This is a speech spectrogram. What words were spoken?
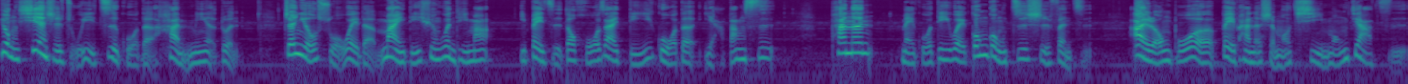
用现实主义治国的汉密尔顿，真有所谓的麦迪逊问题吗？一辈子都活在敌国的亚当斯，潘恩，美国第一位公共知识分子，艾隆博尔背叛了什么启蒙价值？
